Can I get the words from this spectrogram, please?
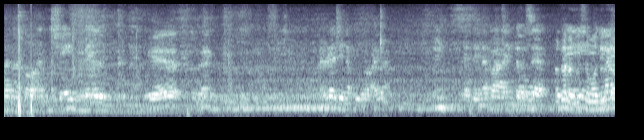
kanta na to, Unchained Melody. Yes, correct. Ready na po ba kayo? Ready na ba ang Joseph? Ano na gusto mo dito?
